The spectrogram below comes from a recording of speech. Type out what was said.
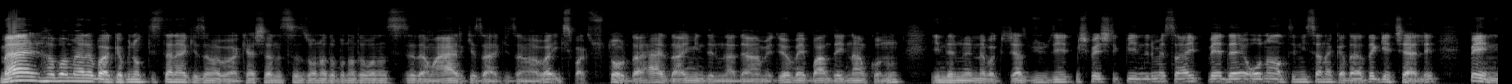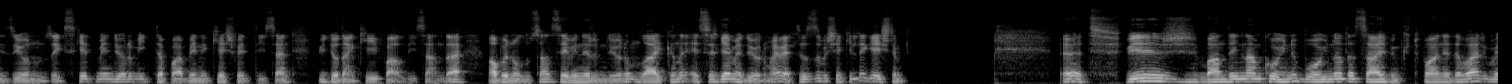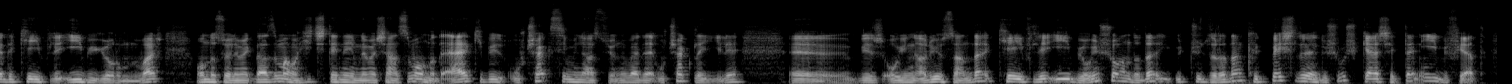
Merhaba merhaba. Gabi Noktis'ten herkese merhaba arkadaşlar. Nasılsınız? Ona da buna da bana size de ama herkese herkese merhaba. Xbox Store'da her daim indirimler devam ediyor ve Bandai Namco'nun indirimlerine bakacağız. %75'lik bir indirime sahip ve de 16 Nisan'a kadar da geçerli. Beğeninizi yorumunuzu eksik etmeyin diyorum. İlk defa beni keşfettiysen videodan keyif aldıysan da abone olursan sevinirim diyorum. Like'ını esirgeme diyorum. Evet hızlı bir şekilde geçtim Evet, bir Bandai Namco oyunu. Bu oyuna da sahibim. Kütüphanede var ve de keyifli, iyi bir yorumu var. Onu da söylemek lazım ama hiç deneyimleme şansım olmadı. Eğer ki bir uçak simülasyonu ve de uçakla ilgili e, bir oyun arıyorsan da keyifli, iyi bir oyun. Şu anda da 300 liradan 45 liraya düşmüş. Gerçekten iyi bir fiyat.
